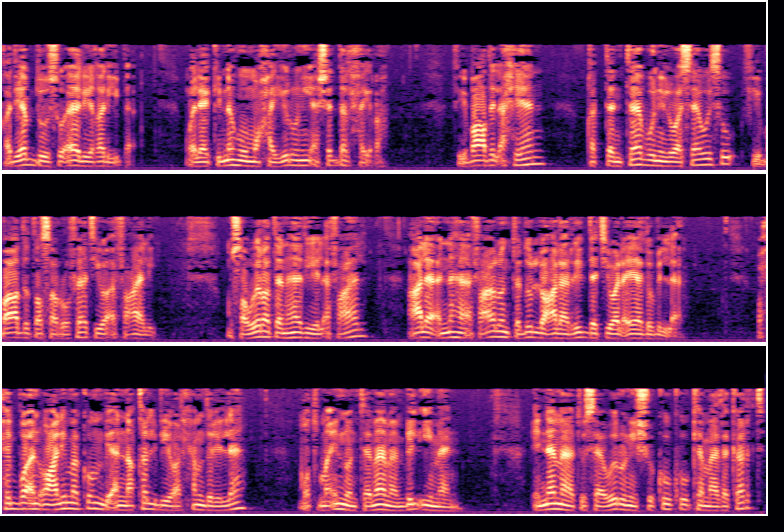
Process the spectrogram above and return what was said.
قد يبدو سؤالي غريبا ولكنه محيرني أشد الحيرة. في بعض الأحيان قد تنتابني الوساوس في بعض تصرفاتي وأفعالي. مصورة هذه الأفعال على أنها أفعال تدل على الردة والعياذ بالله. أحب أن أعلمكم بأن قلبي والحمد لله مطمئن تماما بالإيمان. إنما تساورني الشكوك كما ذكرت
